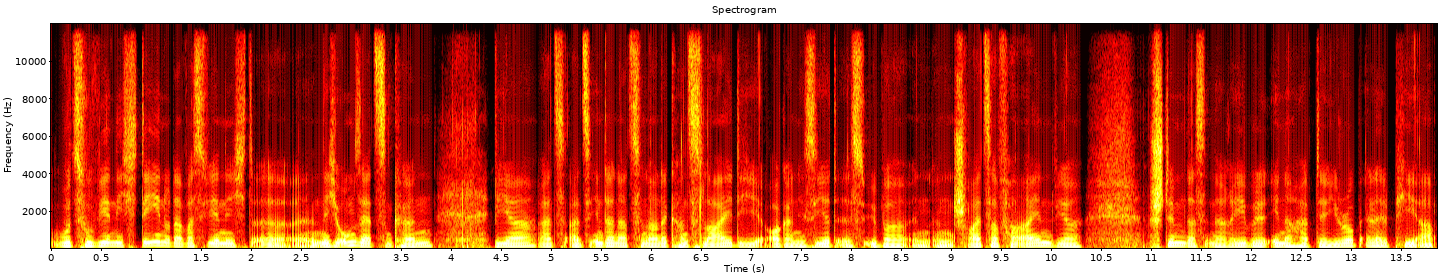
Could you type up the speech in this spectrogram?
wozu wir nicht stehen oder was wir nicht, äh, nicht umsetzen können. Wir als, als internationale Kanzlei, die organisiert ist über einen Schweizer Verein, wir stimmen das in der Regel innerhalb der Europe LLP ab.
